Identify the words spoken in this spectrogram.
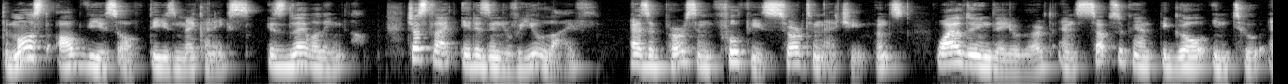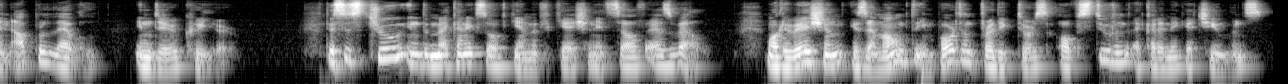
The most obvious of these mechanics is leveling up. Just like it is in real life, as a person fulfills certain achievements while doing their work and subsequently go into an upper level in their career. This is true in the mechanics of gamification itself as well. Motivation is among the important predictors of student academic achievements,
